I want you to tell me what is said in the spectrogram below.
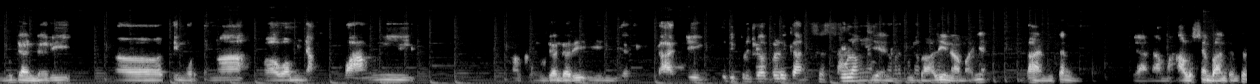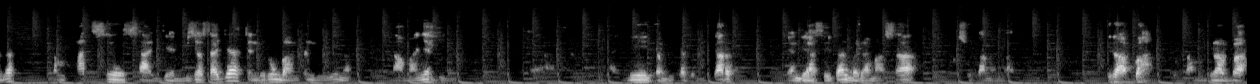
kemudian dari uh, Timur Tengah bawa minyak wangi nah, kemudian dari India gading itu diperjualbelikan. Pulangnya di Bali namanya Banten ya nama halusnya Banten itu adalah tempat sesajen. Bisa saja cenderung Banten dulu nah, namanya ini. Ya, nah, ini tembikar-tembikar yang dihasilkan pada masa Kesultanan Bali gerabah terutama gerabah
